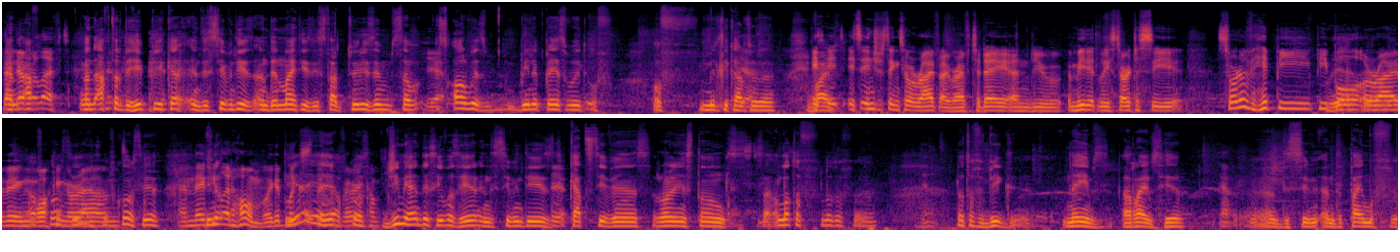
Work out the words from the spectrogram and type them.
that and never left. and after the hippie in the 70s and the 90s it started tourism so Yeah. it's always been a place with of, of multicultural It's, vibes. it, it's interesting to arrive. I arrived today, and you immediately start to see sort of hippie people Yeah, yeah, arriving, yeah. Walking course, yeah, around, of course yeah and they You feel know- at home. Like it looks, yeah, yeah, yeah, of very course. comfortable. Jimi Hendrix, he was here in the 70s. Yeah. Cat Stevens, Rolling Stones, so a lot of, lot of, uh, Yeah. lot of big uh, names arrives here. Yeah. Uh, the sim- and the time of, uh,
